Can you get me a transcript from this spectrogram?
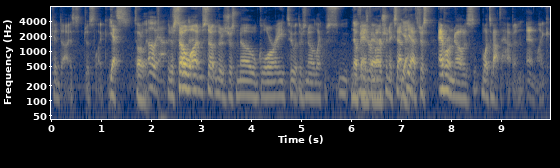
kid dies just like yes, totally. Oh yeah. There's so good. un, so there's just no glory to it. There's no like No major fanfare. emotion except Yeah. yeah. it's just everyone knows what's about to happen and like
